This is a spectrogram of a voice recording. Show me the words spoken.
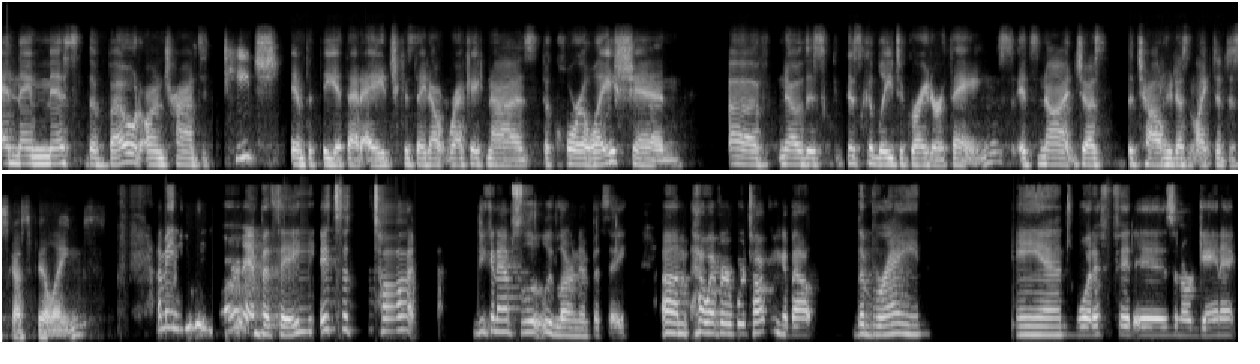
and they miss the boat on trying to teach empathy at that age because they don't recognize the correlation of no this this could lead to greater things it's not just the child who doesn't like to discuss feelings I mean, you can learn empathy. It's a taught. You can absolutely learn empathy. Um, however, we're talking about the brain, and what if it is an organic,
